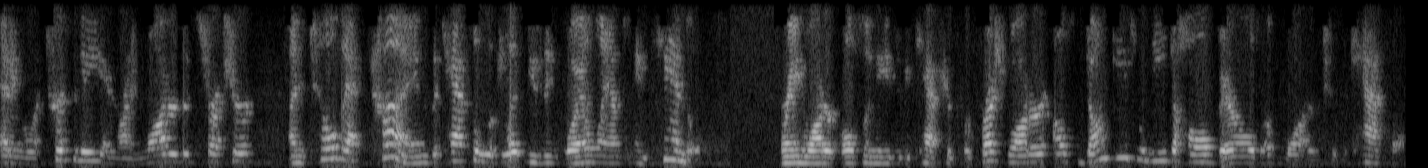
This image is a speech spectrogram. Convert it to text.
adding electricity and running water to the structure. Until that time, the castle was lit using oil lamps and candles. Rainwater also needed to be captured for fresh water, else donkeys would need to haul barrels of water to the castle.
